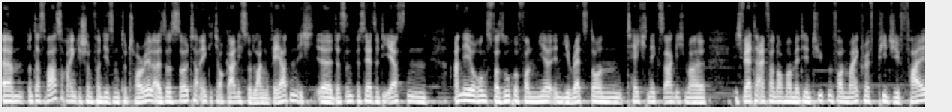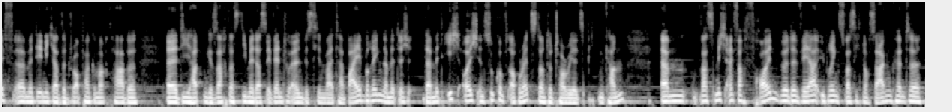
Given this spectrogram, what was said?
Ähm, und das war es auch eigentlich schon von diesem Tutorial. Also es sollte eigentlich auch gar nicht so lang werden. Ich, äh, das sind bisher so die ersten Annäherungsversuche von mir in die Redstone-Technik, sage ich mal. Ich werde einfach nochmal mit den Typen von Minecraft PG5, äh, mit denen ich ja The Dropper gemacht habe, äh, die hatten gesagt, dass die mir das eventuell ein bisschen weiter beibringen, damit ich, damit ich euch in Zukunft auch Redstone-Tutorials bieten kann. Ähm, was mich einfach freuen würde, wäre übrigens, was ich noch sagen könnte,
